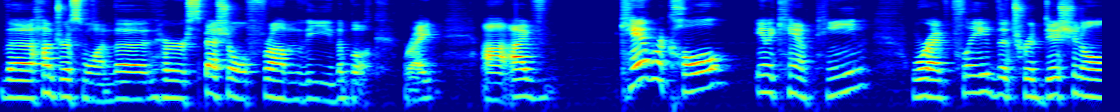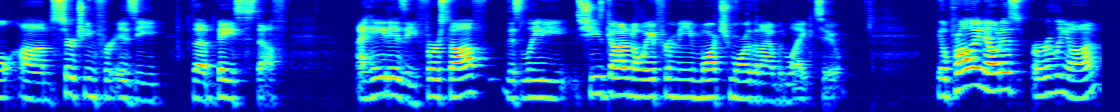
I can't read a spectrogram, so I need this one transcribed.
the Huntress one, the her special from the the book, right? Uh, I've can't recall in a campaign where I've played the traditional um, searching for Izzy, the base stuff. I hate Izzy. First off, this lady, she's gotten away from me much more than I would like to. You'll probably notice early on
